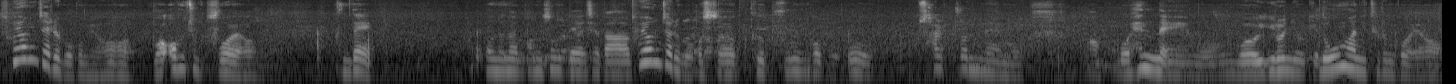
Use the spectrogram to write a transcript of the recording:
소염제를 먹으면 와 엄청 부어요. 근데 어느 날 방송 때 제가 소염제를 먹었어요. 그 부은 거 보고 살 쪘네 뭐, 아, 뭐 했네 뭐, 뭐 이런 얘기 너무 많이 들은 거예요.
